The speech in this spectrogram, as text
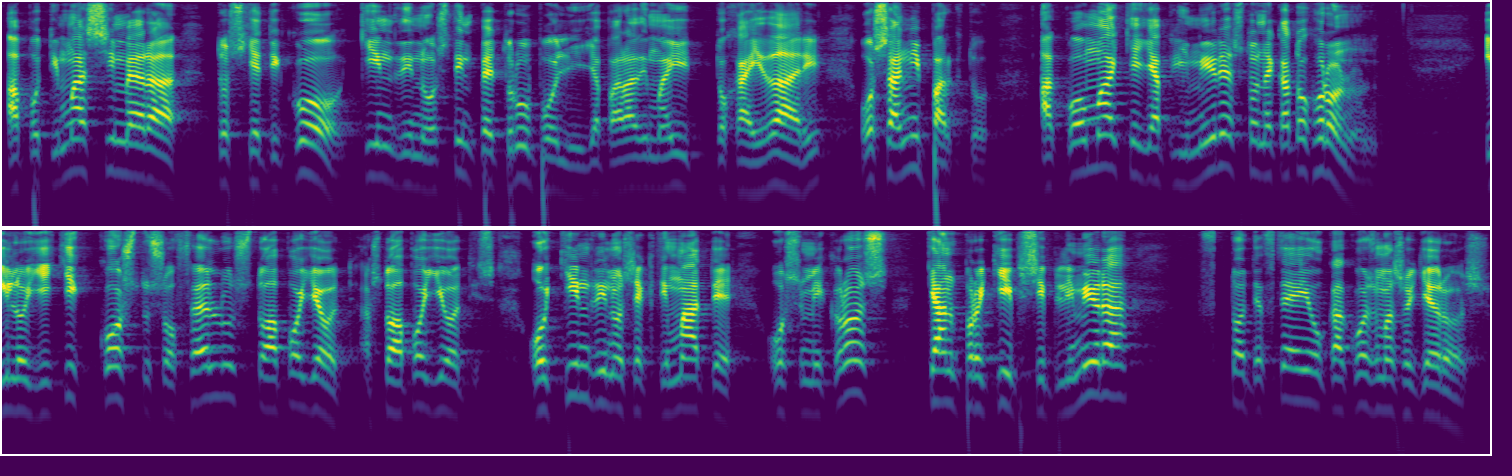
αποτιμά σήμερα το σχετικό κίνδυνο στην Πετρούπολη, για παράδειγμα, ή το Χαϊδάρι, ως ανύπαρκτο, ακόμα και για πλημμύρες των 100 χρόνων. Η λογική κόστους-οφέλους στο απόγειό, στο απόγειό της. Ο κίνδυνος εκτιμάται ως μικρός και αν προκύψει πλημμύρα τότε φταίει ο κακός μας ο καιρός.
